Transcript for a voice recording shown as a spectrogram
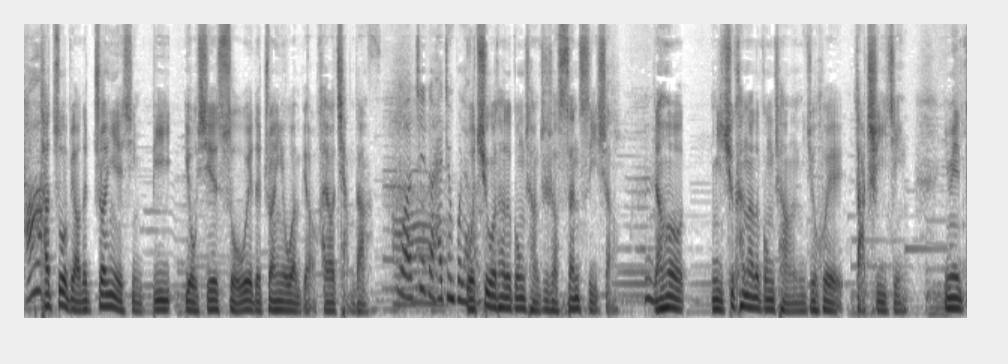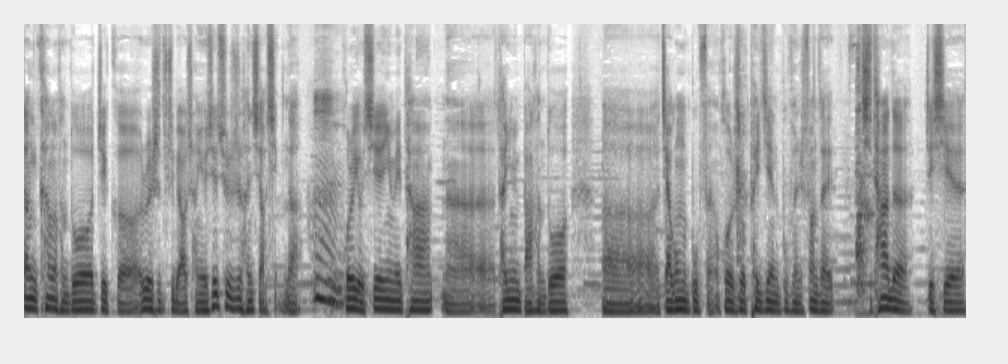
啊，它做表的专业性比有些所谓的专业腕表还要强大。我这个还真不了解。我去过它的工厂至少三次以上，嗯然后你去看它的工厂，你就会大吃一惊，因为当你看了很多这个瑞士制表厂，有些确实是很小型的，嗯或者有些因为它呃，它因为把很多呃加工的部分或者说配件的部分是放在其他的这些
